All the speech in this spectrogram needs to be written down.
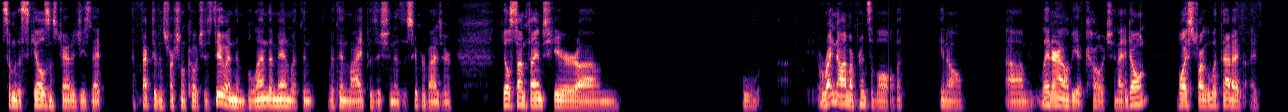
some of the skills and strategies that effective instructional coaches do, and then blend them in within within my position as a supervisor. You'll sometimes hear um, right now I'm a principal, but you know, um, later on I'll be a coach, and I don't I've always with that. I've, I've,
